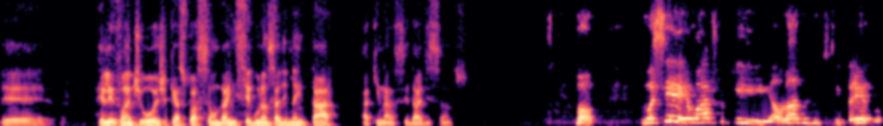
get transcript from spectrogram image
é, relevante hoje, que é a situação da insegurança alimentar aqui na cidade de Santos. Bom, você, eu acho que ao lado do desemprego,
